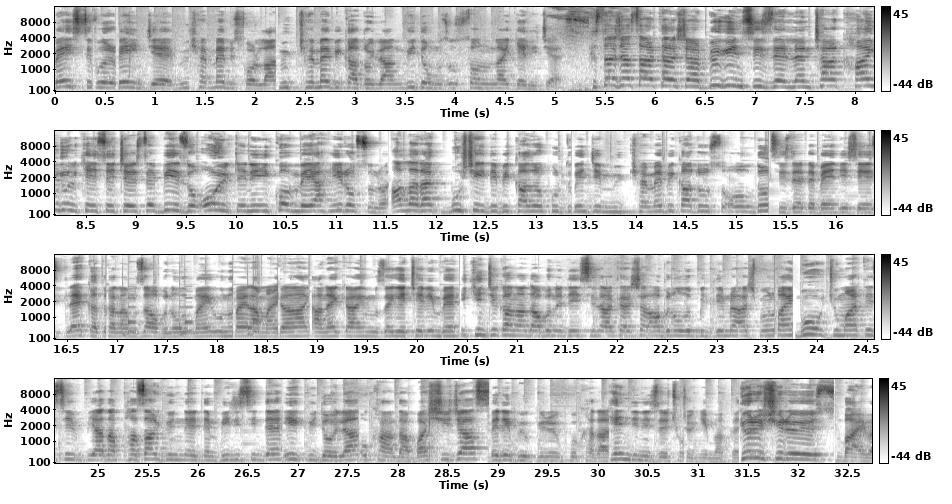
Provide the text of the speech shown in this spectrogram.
5-0 bence mükemmel bir skorla, mükemmel bir kadroyla videomuzun sonuna geleceğiz. Kısacası arkadaşlar bugün sizlerle çark hangi ülkeyi seçerse biz de o ülkenin ikon veya Hero'sunu alarak bu şeyde bir kadro kurduk. Bence mükemmel bir kadrosu oldu. Sizler de beğendiyseniz like atıp kanalımıza abone olmayı unutmayın ama ekrana, ana ekranımıza geçelim ve ikinci kanalda abone değilsiniz arkadaşlar abone olup bildirimleri açmayı unutmayın. Bu cumartesi ya da pazar günlerinden birisinde ilk videoyla o kanalda başlayacağız. Ve de büyük günlük bu kadar. Kendinize çok çok iyi bakın. Görüşürüz. Bye bye.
